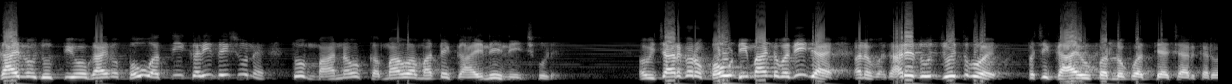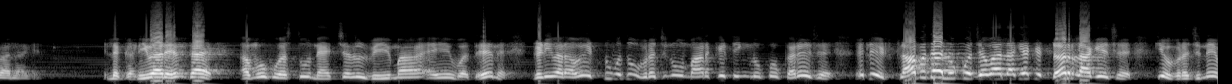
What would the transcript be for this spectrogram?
ગાયનું દૂધ પીવો, ગાયનું બહુ અતિ કરી દઈશું ને, તો માનવ કમાવા માટે ગાયને નહીં છોડે. વિચાર કરો, બહુ ડિમાન્ડ વધી જાય અને વધારે દૂધ જોઈતું હોય, પછી ગાય ઉપર લોકો અત્યાચાર કરવા લાગે. એટલે ઘણીવાર એમ થાય, અમુક વસ્તુ નેચરલ વેમાં એ વધે ને. ઘણીવાર હવે એટલું બધું વ્રજનું માર્કેટિંગ લોકો કરે છે, એટલે એટલા બધા લોકો જવા લાગ્યા કે ડર લાગે છે કે વ્રજને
